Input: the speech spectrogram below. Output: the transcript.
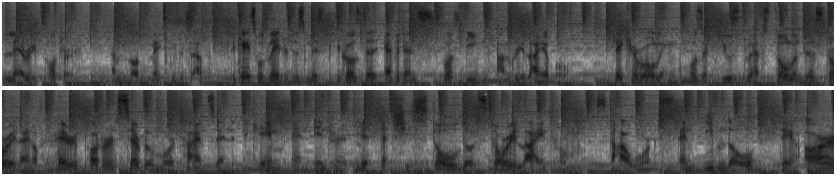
Larry Potter. I'm not making this up. The case was later dismissed because the evidence was deemed unreliable. J.K. Rowling was accused to have stolen the storyline of Harry Potter several more times, and it became an internet myth that she stole the storyline from Star Wars. And even though there are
